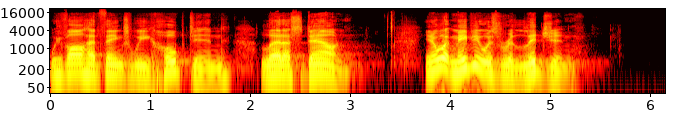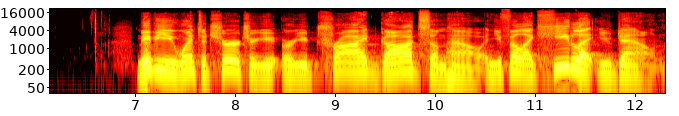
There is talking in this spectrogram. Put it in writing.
We've all had things we hoped in let us down. You know what? Maybe it was religion. Maybe you went to church or you, or you tried God somehow and you felt like He let you down.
